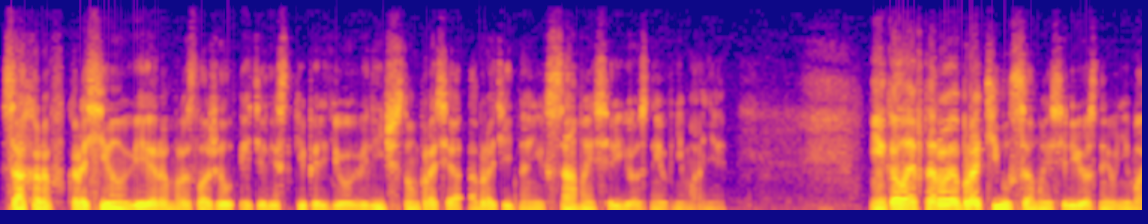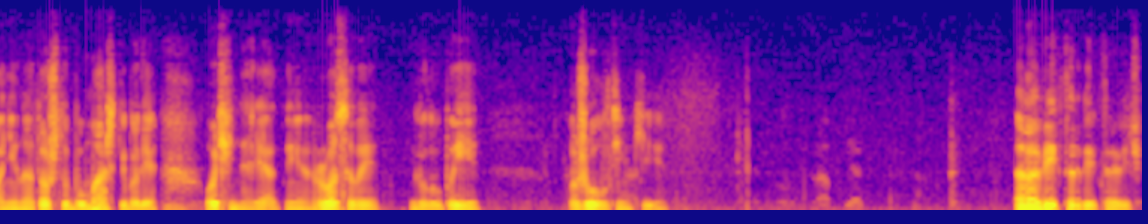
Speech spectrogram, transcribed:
Сахаров красивым веером разложил эти листки перед его величеством, прося обратить на них самое серьезное внимание. Николай II обратил самое серьезное внимание на то, что бумажки были очень нарядные, розовые, голубые, желтенькие. А, Виктор Викторович,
